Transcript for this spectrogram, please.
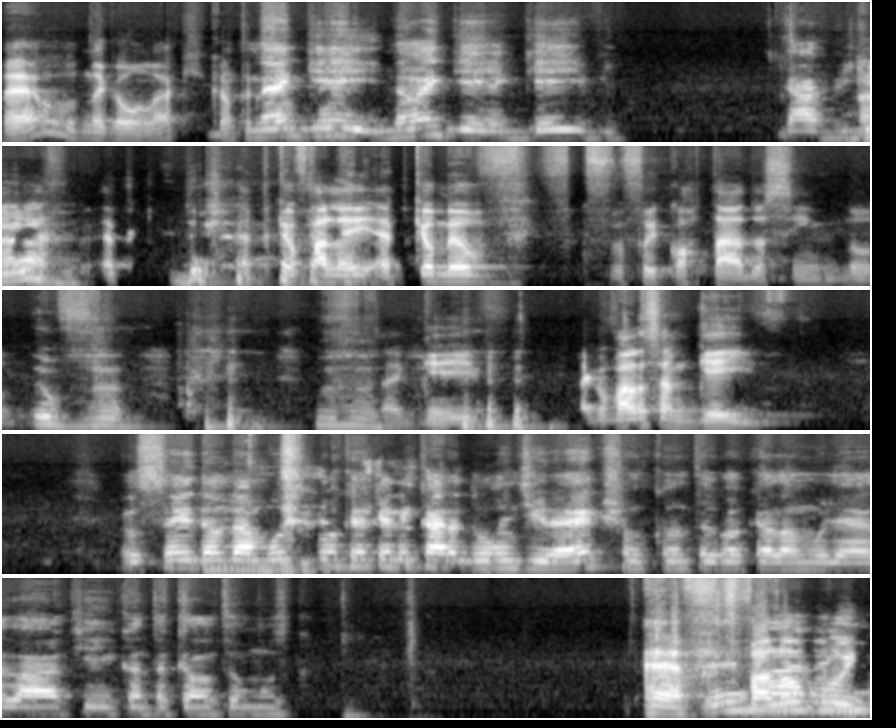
É o negão lá que canta Não é essa porra. gay, não é gay, é Gabe. Gavi. Ah, é, porque, é porque eu falei, é porque o meu foi cortado assim, no, Eu é gay. É que eu falo assim, gay. Eu sei o nome da música porque aquele cara do One Direction canta com aquela mulher lá que canta aquela outra música. É, falou Marvin muito.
